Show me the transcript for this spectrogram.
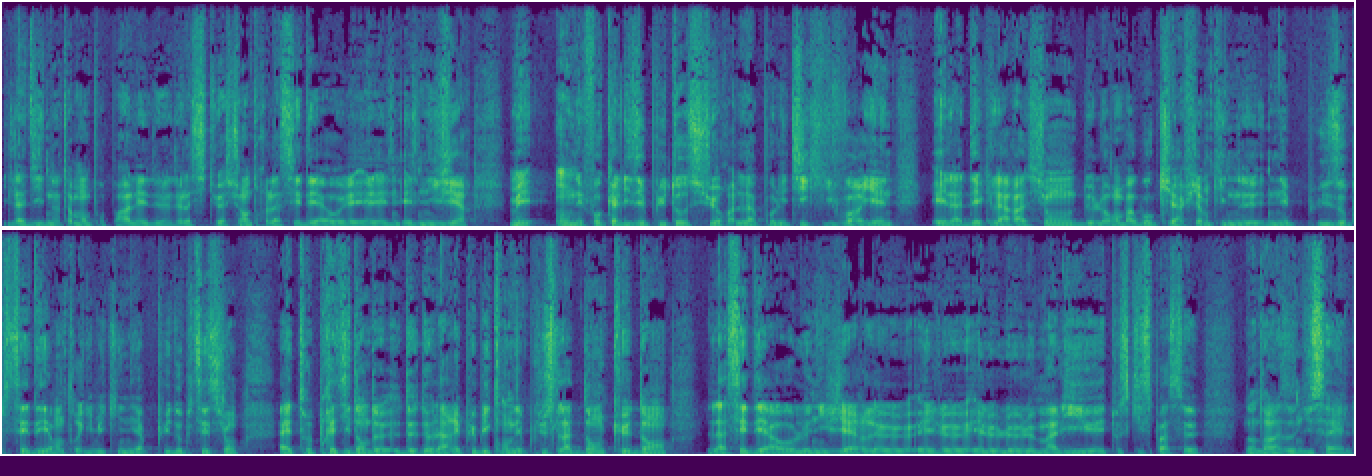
Il a dit notamment pour parler de, de la situation entre la CDAO et, le Niger. Mais on est focalisé plutôt sur la politique ivoirienne et la déclaration de Laurent Gbagbo qui affirme qu'il ne- n'est plus obsédé entre guillemets, qu'il n'y a plus d'obsession à être président de, de, de la République. On est plus là-dedans que dans la CDAO, le Niger le, et, le, le, le- Mali et tout ce qui se passe dans, dans la zone du Sahel.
